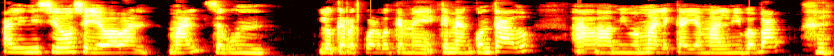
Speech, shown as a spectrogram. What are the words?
Al inicio se llevaban mal, según lo que recuerdo que me, que me han contado. A mi mamá le caía mal mi papá.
